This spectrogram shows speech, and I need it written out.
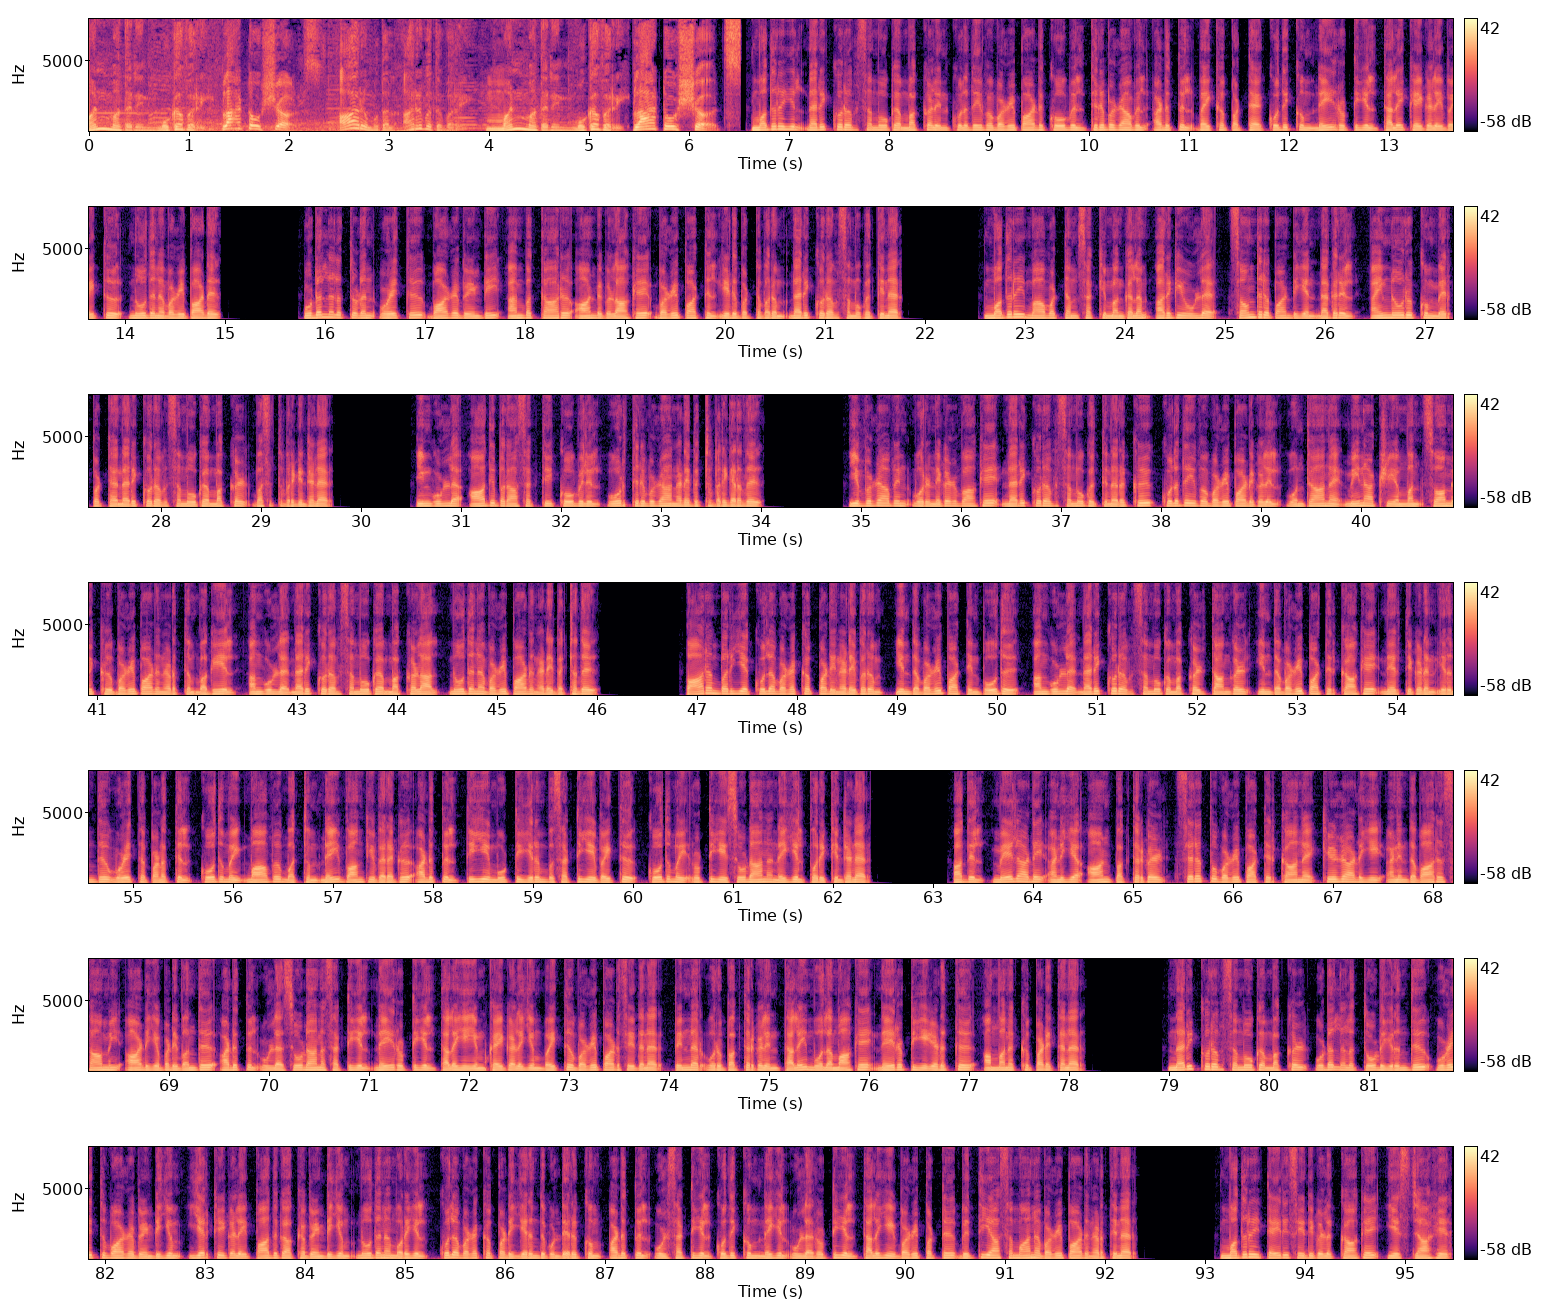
மன்மதனின் முகவரி. Plato shirts ஆறு முதல் அறுபது வரை. மன்மதனின் முகவரி. பிளாட்டோ ஷர்ட்ஸ் மதுரையில் நரிக்குரம் சமூக மக்களின் குலதெய்வ வழிபாடு கோவில் திருவிழாவில் அடுப்பில் வைக்கப்பட்ட கொதிக்கும் நெய் ரொட்டியில் தலை கைகளை வைத்து நூதன வழிபாடு. உடல்நலத்துடன் உழைத்து வாழ வேண்டி ஐம்பத்தாறு ஆண்டுகளாக வழிபாட்டில் ஈடுபட்டு வரும் நரிக்குரம் சமூகத்தினர். மதுரை மாவட்டம் சக்கிமங்கலம் அருகேயுள்ள சவுந்தரபாண்டியன் நகரில் ஐநூறுக்கும் மேற்பட்ட நரிக்குறவ் சமூக மக்கள் வசித்து வருகின்றனர். இங்குள்ள ஆதிபராசக்தி கோவிலில் ஓர் திருவிழா நடைபெற்று வருகிறது. இவ்விழாவின் ஒரு நிகழ்வாக நரிக்குறவ் சமூகத்தினருக்கு குலதெய்வ வழிபாடுகளில் ஒன்றான மீனாட்சியம்மன் சுவாமிக்கு வழிபாடு நடத்தும் வகையில் அங்குள்ள நரிக்குறவ் சமூக மக்களால் நூதன வழிபாடு நடைபெற்றது. பாரம்பரிய குல வழக்கப்படி நடைபெறும் இந்த வழிபாட்டின் போது அங்குள்ள நரிக்குறவ் சமூக மக்கள் தாங்கள் இந்த வழிபாட்டிற்காக நேர்த்திகடன் இருந்து உழைத்த பணத்தில் கோதுமை மாவு மற்றும் நெய் வாங்கி விறகு அடுப்பில் தீயை மூட்டி இரும்பு சட்டியை வைத்து கோதுமை ரொட்டியை சூடான நெய்யில் பொறிக்கின்றனர். அதில் மேலாடை அணிய ஆண் பக்தர்கள் சிறப்பு வழிபாட்டிற்கான கீழாடையை அணிந்தவாறு சாமி ஆடியபடி வந்து அடுப்பில் உள்ள சூடான சட்டியில் நேரொட்டியில் தலையையும் கைகளையும் வைத்து வழிபாடு செய்தனர். பின்னர் ஒரு பக்தர்களின் தலை மூலமாக நெய்ரொட்டியை எடுத்து அம்மனுக்கு படைத்தனர். நரிக்குறவ் சமூக மக்கள் உடல்நலத்தோடு இருந்து உழைத்து வாழ வேண்டியும் இயற்கைகளை பாதுகாக்க வேண்டியும் நூதன முறையில் குல வழக்கப்படி இருந்து கொண்டிருக்கும் அடுப்பில் உள் சட்டியில் கொதிக்கும் நெய்யில் உள்ள ரொட்டியில் தலையை வழிபட்டு வித்தியாசமான வழிபாடு நடத்தினர். மதுரை டைரி செய்திகளுக்காக S Zakir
